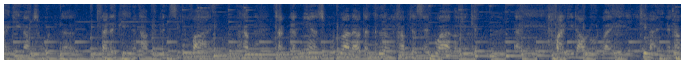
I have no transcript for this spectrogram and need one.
ล์ที่นามสกุลแซดไอพีนะครับหรือเป็นซิปไฟล์นะครับ จากนั้นเนี่ยสมมุติว่าแล้วแต่เครื่องนะครับจะเซตว่าเราจะเก็บไอ ไฟล์ที่ดาวน์โหลดไว้ที่ไหนนะครับ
